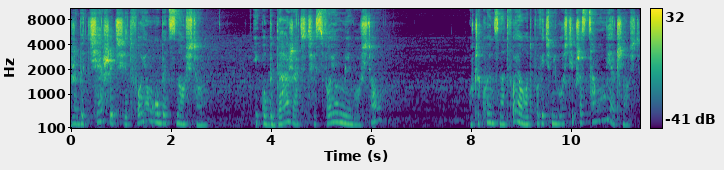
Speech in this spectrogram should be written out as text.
żeby cieszyć się Twoją obecnością i obdarzać Cię swoją miłością, oczekując na Twoją odpowiedź miłości przez całą wieczność.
